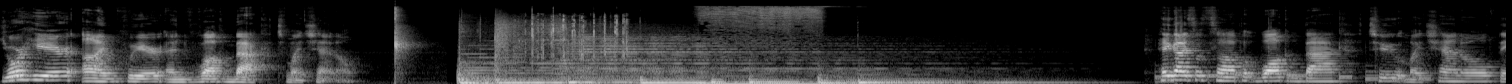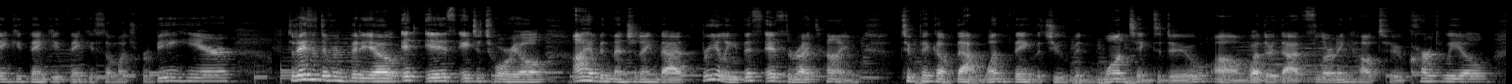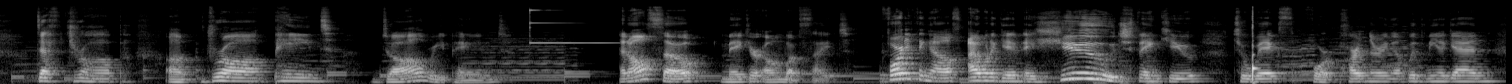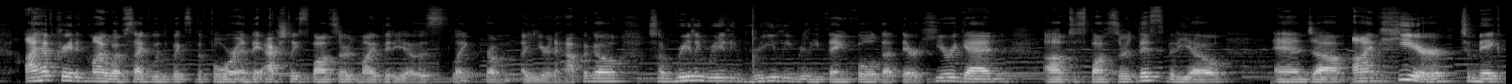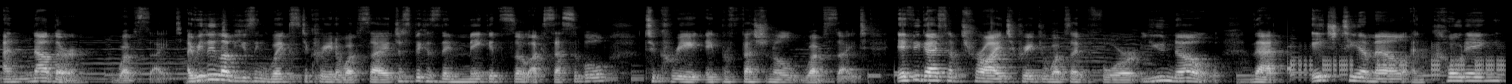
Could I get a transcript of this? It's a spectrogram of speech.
You're here, I'm queer, and welcome back to my channel. Hey guys, what's up? Welcome back to my channel. Thank you, thank you, thank you so much for being here. Today's a different video. It is a tutorial. I have been mentioning that really this is the right time to pick up that one thing that you've been wanting to do, um, whether that's learning how to cartwheel, death drop, um, draw, paint, doll repaint, and also make your own website. Before anything else, I want to give a huge thank you to Wix for partnering up with me again. I have created my website with Wix before and they actually sponsored my videos like from a year and a half ago. So I'm really, really, really, really thankful that they're here again um, to sponsor this video. And um, I'm here to make another website. I really love using Wix to create a website just because they make it so accessible to create a professional website. If you guys have tried to create your website before, you know that HTML and coding,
